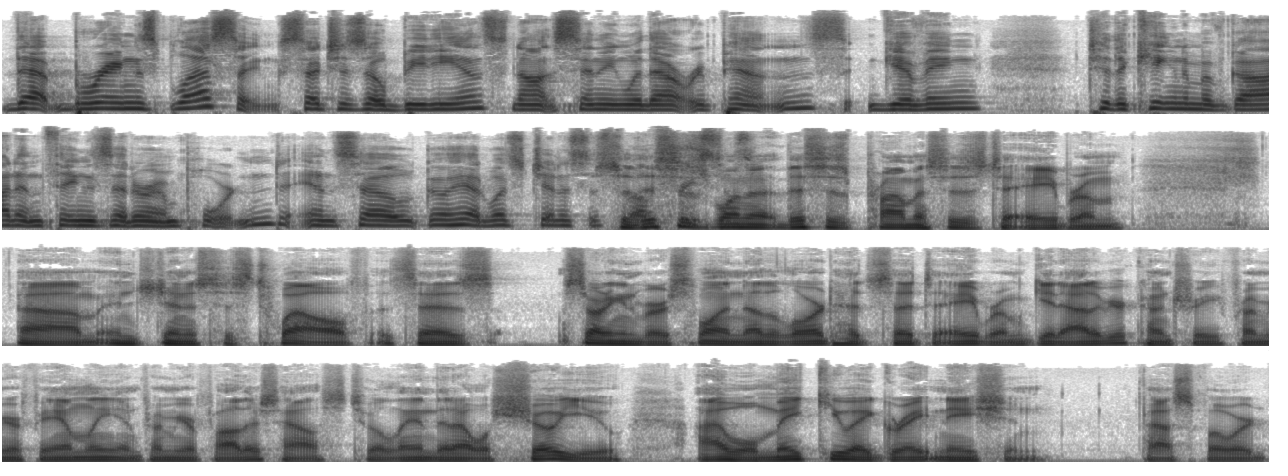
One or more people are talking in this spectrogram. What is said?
that brings blessings, such as obedience, not sinning without repentance, giving to the kingdom of God and things that are important. And so, go ahead. What's Genesis? So this is one of this is promises to Abram um, in Genesis 12. It says, starting in verse 1 Now the Lord had said to Abram, Get out of your country, from your family, and from your father's house to a land that I will show you. I will make you a great nation. Fast forward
